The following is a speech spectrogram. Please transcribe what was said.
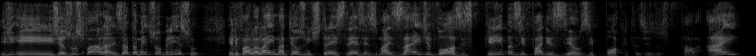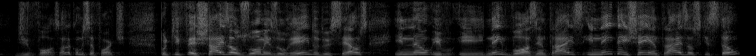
E, e, Jesus fala exatamente sobre isso. Ele fala lá em Mateus 23, 13, diz, mas ai de vós, escribas e fariseus, hipócritas, Jesus fala, ai de vós, olha como isso é forte, porque fechais aos homens o reino dos céus, e, não, e, e nem vós entrais, e nem deixei entrais aos que estão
